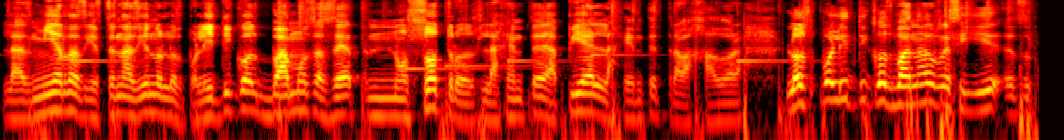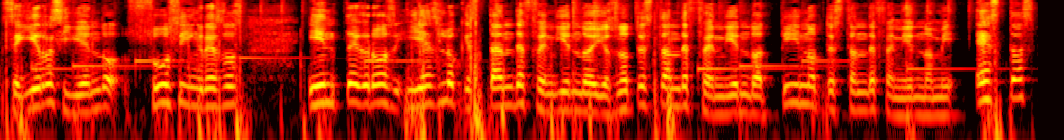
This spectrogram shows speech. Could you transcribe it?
las mierdas que están haciendo los políticos, vamos a ser nosotros, la gente de a pie, la gente trabajadora. Los políticos van a seguir recibiendo sus ingresos íntegros y es lo que están defendiendo ellos. No te están defendiendo a ti, no te están defendiendo a mí. Estas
